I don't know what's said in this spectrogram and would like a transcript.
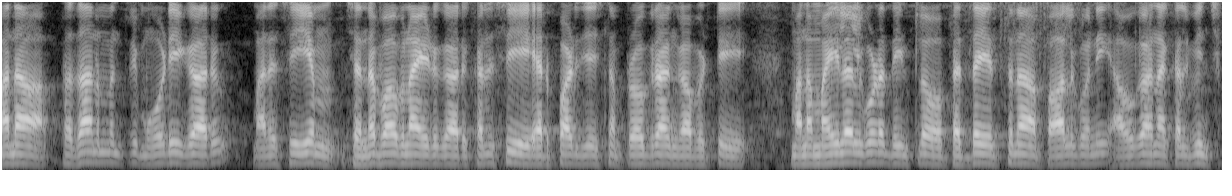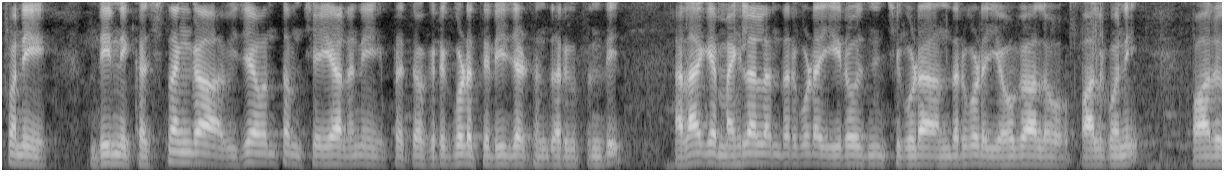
మన ప్రధానమంత్రి మోడీ గారు మన సీఎం చంద్రబాబు నాయుడు గారు కలిసి ఏర్పాటు చేసిన ప్రోగ్రాం కాబట్టి మన మహిళలు కూడా దీంట్లో పెద్ద ఎత్తున పాల్గొని అవగాహన కల్పించుకొని దీన్ని ఖచ్చితంగా విజయవంతం చేయాలని ప్రతి ఒక్కరికి కూడా తెలియజేయడం జరుగుతుంది. అలాగే మహిళలందరూ కూడా ఈ రోజు నుంచి కూడా అందరూ కూడా యోగాలో పాల్గొని వారు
